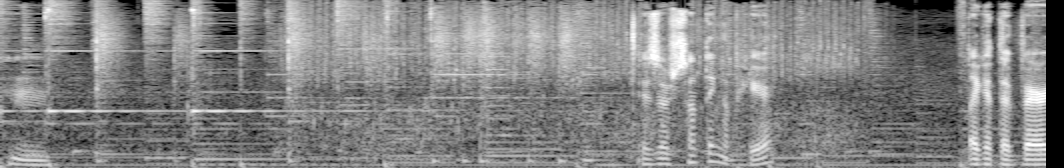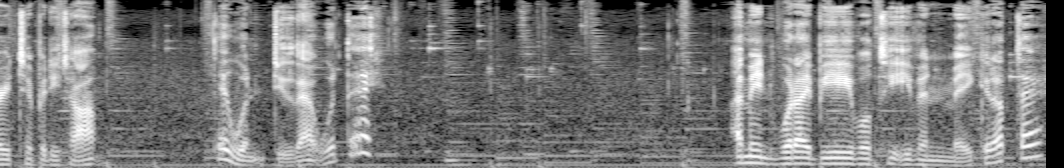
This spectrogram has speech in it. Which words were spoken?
Hmm. Is there something up here? Like at the very tippity top? They wouldn't do that, would they? I mean, would I be able to even make it up there?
